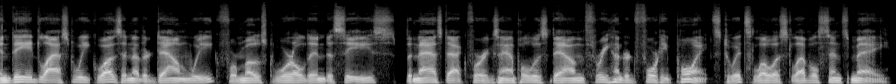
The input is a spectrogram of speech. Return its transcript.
Indeed, last week was another down week for most world indices. The Nasdaq, for example, was down 340 points to its lowest level since May.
